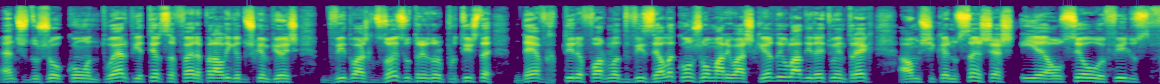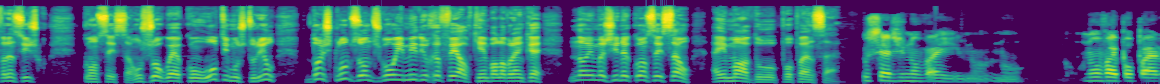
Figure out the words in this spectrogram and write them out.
antes do jogo com o Antuérpia, terça-feira para a Liga dos Campeões. Devido às lesões, o treinador portista deve repetir a fórmula de Vizela com João Mário à esquerda e o lado direito entregue ao mexicano Sanchez e ao seu filho Francisco Conceição. O jogo é com o último Estoril, dois clubes onde jogou Emílio Rafael, que em bola branca não imagina Conceição em modo poupança. O Sérgio não vai, não, não, não vai poupar.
